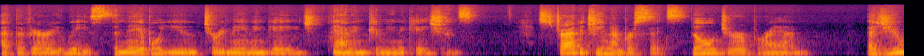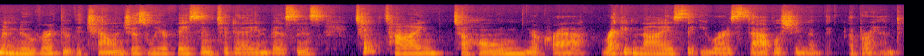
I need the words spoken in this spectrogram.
at the very least, enable you to remain engaged and in communications. Strategy number six build your brand. As you maneuver through the challenges we are facing today in business, take time to hone your craft. Recognize that you are establishing a, a brand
